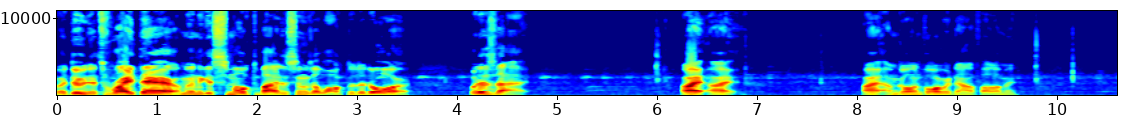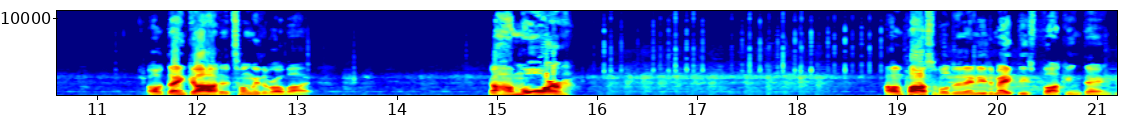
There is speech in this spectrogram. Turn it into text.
But dude, it's right there. I'm gonna get smoked by it as soon as I walk through the door. What is that? Alright, alright. Alright, I'm going forward now. Follow me. Oh, thank God, it's only the robot. Ah, more? How impossible do they need to make these fucking things?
